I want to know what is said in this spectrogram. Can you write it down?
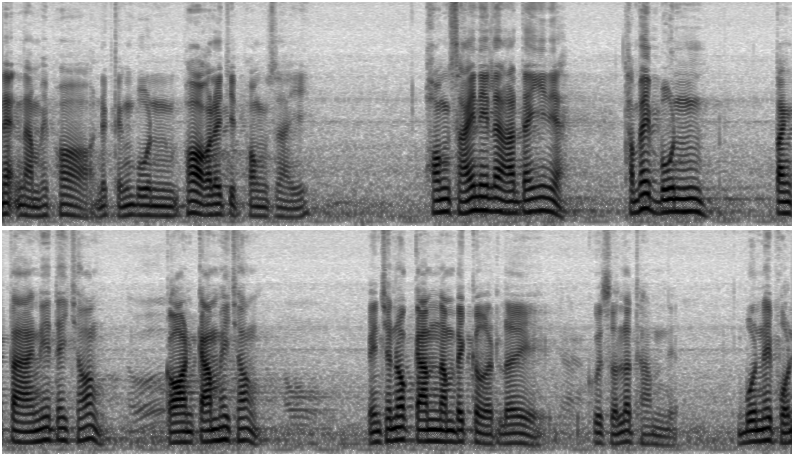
แนะนำให้พ่อ นึกถึงบุญ พ่อก็เลยจิตผ่องใสผ่องใสในระดับใดเนี่ยทำให้บุญต่างๆเนี่ยได้ช่อง ก่อนกรรมให้ช่อง เป็นชนกกรรมนำไปเกิดเลยกุศลธรรมเนี่ยบุญให้ผล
